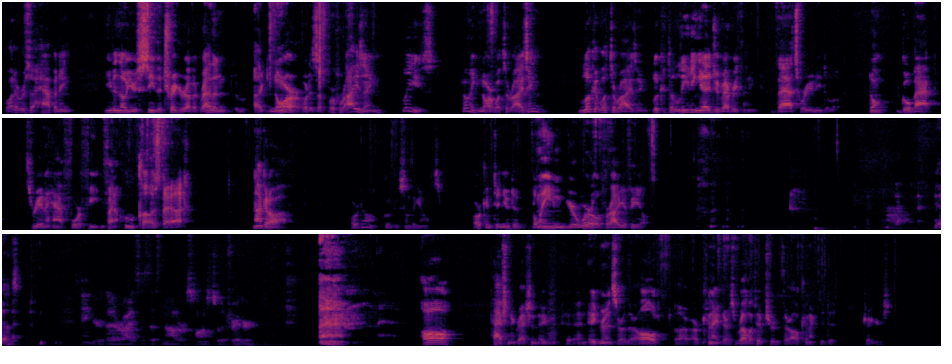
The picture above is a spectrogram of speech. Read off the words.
whatever's happening, even though you see the trigger of it, rather than ignore what is arising, please don't ignore what's arising. Look at what's arising. Look at the leading edge of everything. That's where you need to look. Don't go back three and a half, four feet and find out who caused that. Knock it off. Or don't. Go do something else. Or continue to blame your world for how you feel. Yes. Anger that arises that's not a response to a trigger. all passion, aggression, and ignorance are they're all uh, are connected. There's relative truth. They're all connected to triggers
